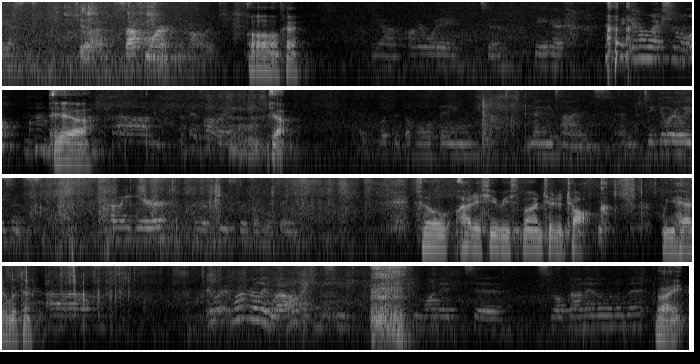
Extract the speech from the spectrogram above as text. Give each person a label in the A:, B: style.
A: I guess, is uh, sophomore in college.
B: Oh, okay.
A: Yeah, on her way to being a intellectual.
B: Yeah,
A: Um, it's all right.
B: yeah.
A: I've looked at the whole thing many times, and particularly since coming here, I'm at peace with the whole thing.
B: So how did she respond to the talk when you had it with her?
A: It went- it went really well. I think she, she wanted to smoke on it a little bit,
B: Right.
